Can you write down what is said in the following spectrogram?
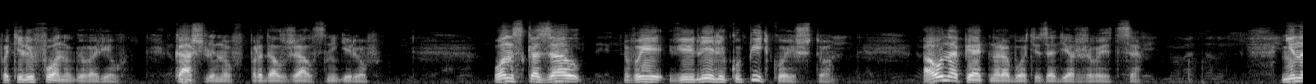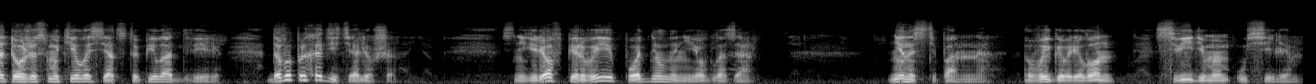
по телефону говорил, кашлянув продолжал Снегирев. Он сказал, вы велели купить кое-что, а он опять на работе задерживается. Нина тоже смутилась и отступила от двери. Да вы проходите, Алёша. Снегирев впервые поднял на нее глаза. Нина Степановна, выговорил он с видимым усилием.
